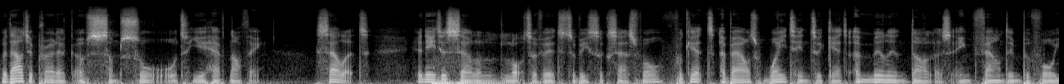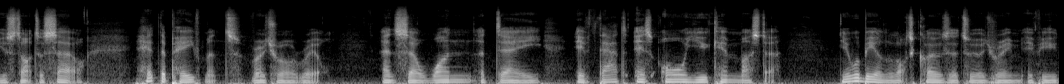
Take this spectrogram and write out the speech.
Without a product of some sort, you have nothing. Sell it. You need to sell a lot of it to be successful. Forget about waiting to get a million dollars in funding before you start to sell. Hit the pavement, virtual or real and sell one a day if that is all you can muster. You will be a lot closer to your dream if you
